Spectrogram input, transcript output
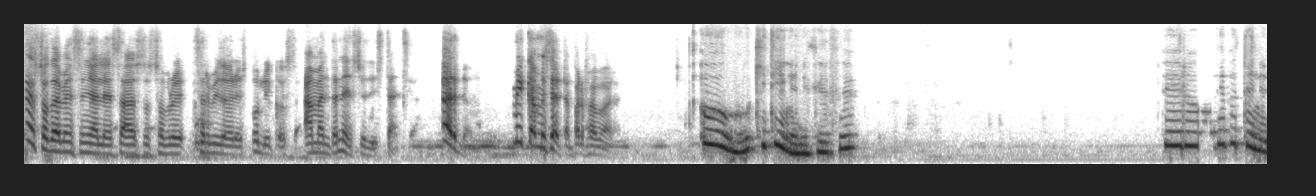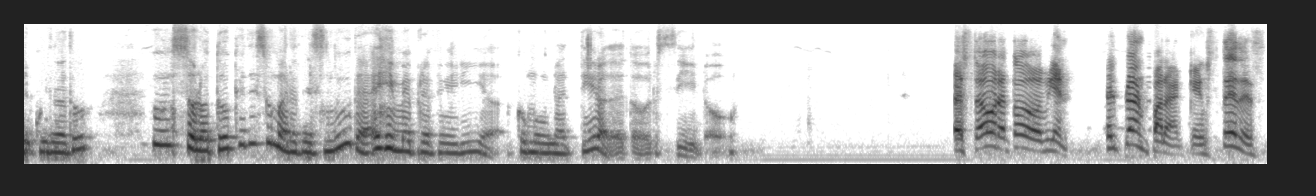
Esto debe enseñarles a sus sobre- servidores públicos a mantener su distancia. Erdo, mi camiseta, por favor. Oh, ¿qué tiene, jefe? Pero debe tener cuidado. Un solo toque de su mano desnuda y me preferiría como una tira de torcido. Hasta ahora todo bien. El plan para que ustedes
